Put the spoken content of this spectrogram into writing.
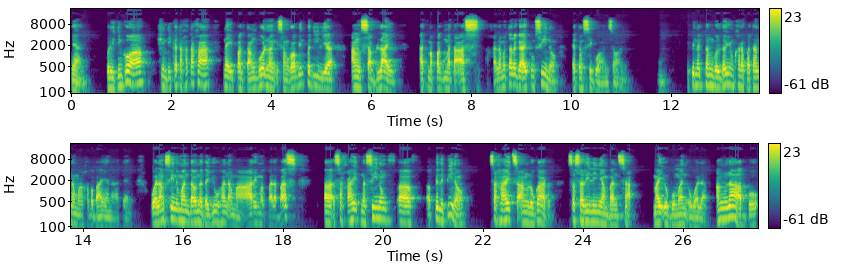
Yan. Ulitin ko ha, hindi ka taka-taka na ipagtanggol ng isang Robin Padilla ang sablay at mapagmataas. Akala mo talaga ay kung sino, etong si Guanzon. Hmm. Ipinagtanggol daw yung karapatan ng mga kababayan natin. Walang sino man daw na dayuhan ang maaaring magpalabas ah, sa kahit na sinong ah, Pilipino sa kahit saang lugar sa sarili niyang bansa, may ubuman o wala. Ang labo.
